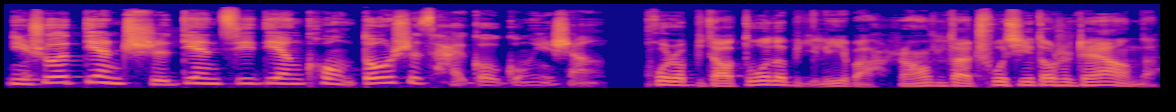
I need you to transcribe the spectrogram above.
你说电池、电机、电控都是采购供应商，或者比较多的比例吧。然后在初期都是这样的。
